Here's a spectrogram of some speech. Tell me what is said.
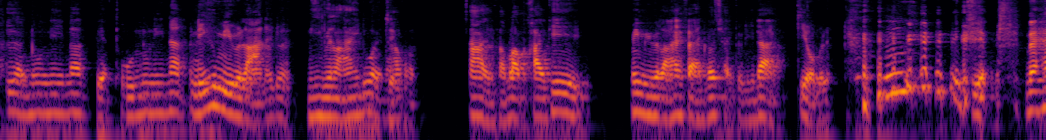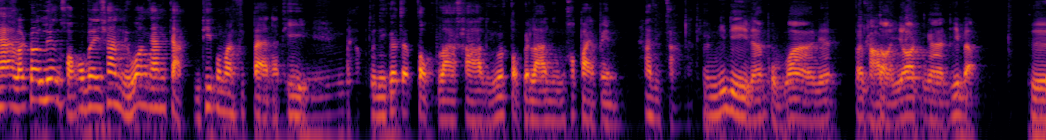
เครื่องนู่นนี่นั่นเปลี่ยนทูลนู่นนี่นั่นอันนี้คือมีเวลาได้ด้วย มีเวลาให้ด้วยนะครับจริงผมใช่สำหรับใครที่ไม่มีเวลาให้แฟนก็ใช้ตัวนี้ได้ เกี่ยวไปเลยไม่เกี่ยวนะฮะแล้วก็เรื่องของ operation หรือว่างานกัดอยู่ที่ประมาณ 18 นาทีนะครับตัวนี้ก็จะตกราคาหรือว่าตกเวลารวมเข้าไปเป็น 53 นาทีอันนี้ดีนะ ผมว่าอันเนี้ยไปครับต่อยอดงานที่แบบ คือ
